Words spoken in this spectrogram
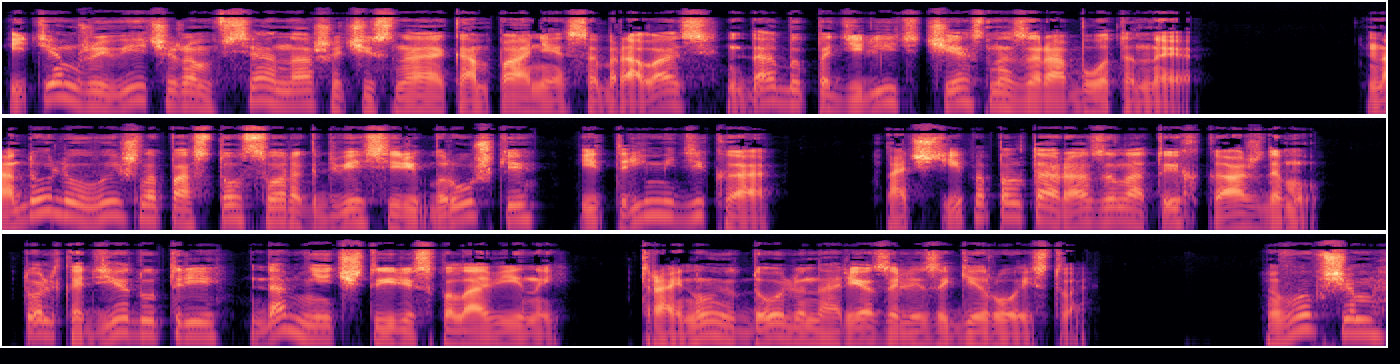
и тем же вечером вся наша честная компания собралась, дабы поделить честно заработанное. На долю вышло по 142 серебрушки и три медика, почти по полтора золотых каждому. Только деду три, да мне четыре с половиной. Тройную долю нарезали за геройство. В общем,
